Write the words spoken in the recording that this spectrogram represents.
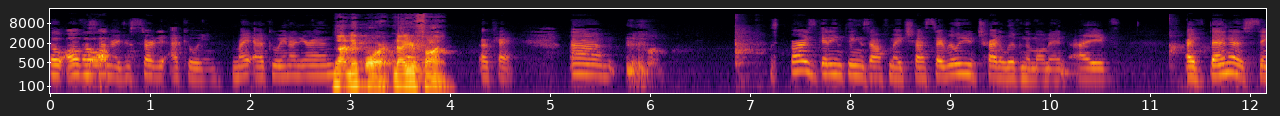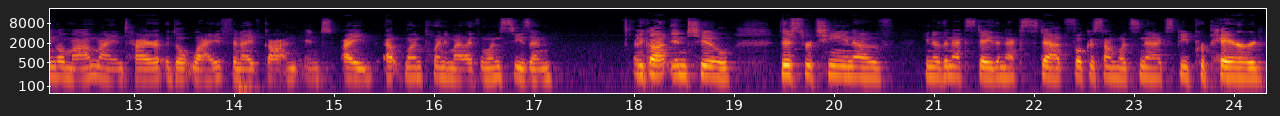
oh, all of a sudden I just started echoing. Am I echoing on your end? Not anymore. Now you're fine. Okay. Um, as far as getting things off my chest, I really try to live in the moment. I've I've been a single mom my entire adult life, and I've gotten into I at one point in my life, in one season, I got into this routine of you know the next day, the next step, focus on what's next, be prepared.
